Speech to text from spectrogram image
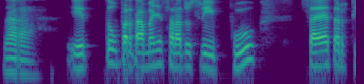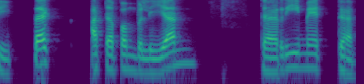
Nah, itu pertamanya seratus ribu saya terdetek ada pembelian dari Medan.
